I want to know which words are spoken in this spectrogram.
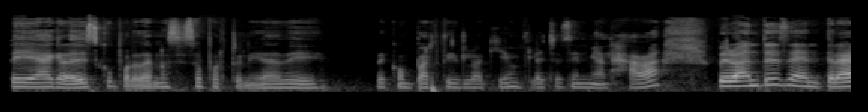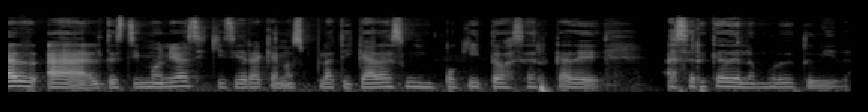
te agradezco por darnos esa oportunidad de, de compartirlo aquí en Flechas en mi aljaba. Pero antes de entrar al testimonio, si quisiera que nos platicaras un poquito acerca de acerca del amor de tu vida.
